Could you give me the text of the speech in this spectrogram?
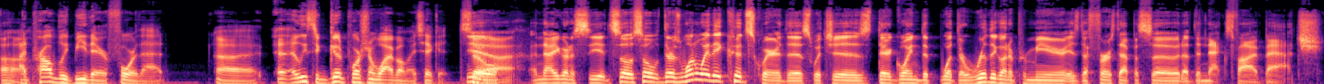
uh, I'd probably be there for that. Uh, at least a good portion of why I bought my ticket. So yeah, and now you're going to see it. So, so there's one way they could square this, which is they're going to what they're really going to premiere is the first episode of the next five batch.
